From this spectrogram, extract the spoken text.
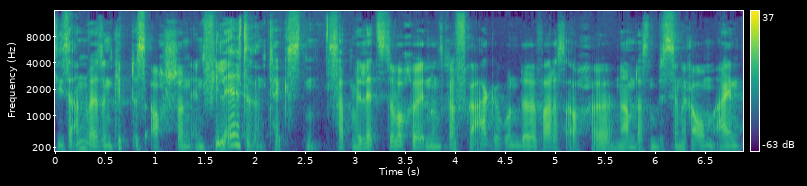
diese Anweisung gibt es auch schon in viel älteren Texten. Das hatten wir letzte Woche in unserer Fragerunde, war das auch, äh, nahm das ein bisschen Raum ein.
